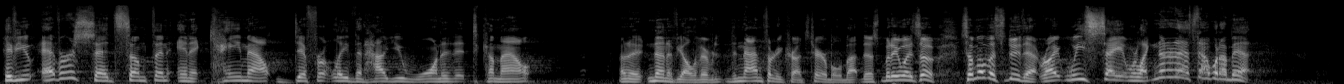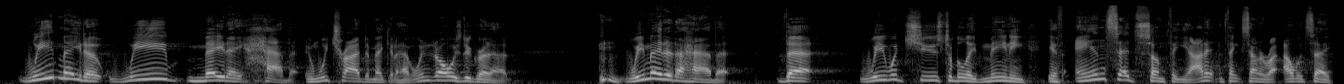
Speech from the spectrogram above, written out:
Have you ever said something and it came out differently than how you wanted it to come out? Know, none of y'all have ever, the 930 crowd's terrible about this. But anyway, so some of us do that, right? We say it, we're like, no, no, no, that's not what I meant. We made a, we made a habit, and we tried to make it a habit. We didn't always do great at it. we made it a habit that we would choose to believe, meaning if Ann said something I didn't think sounded right, I would say,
